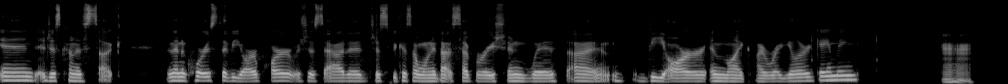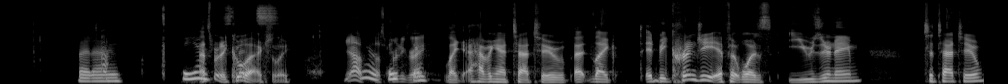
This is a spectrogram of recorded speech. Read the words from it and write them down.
and it just kind of stuck. And then, of course, the VR part was just added just because I wanted that separation with um, VR and like my regular gaming. hmm But um, but yeah, That's pretty cool, that's- actually. Yeah, Yeah, that's pretty thank you. great. Like having a tattoo, uh, like it'd be cringy if it was username to tattoo.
